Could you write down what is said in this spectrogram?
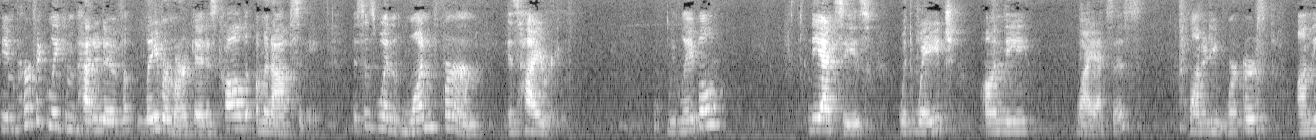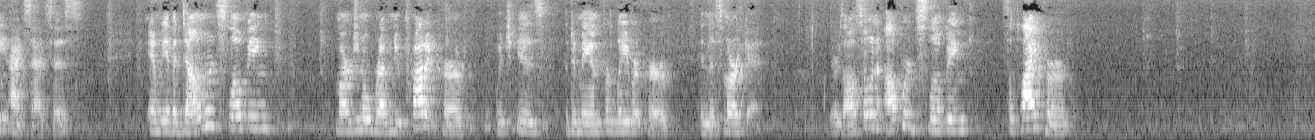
The imperfectly competitive labor market is called a monopsony. This is when one firm is hiring. We label the axes with wage on the y-axis, quantity of workers on the x-axis, and we have a downward sloping marginal revenue product curve, which is the demand for labor curve in this market. There's also an upward sloping supply curve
